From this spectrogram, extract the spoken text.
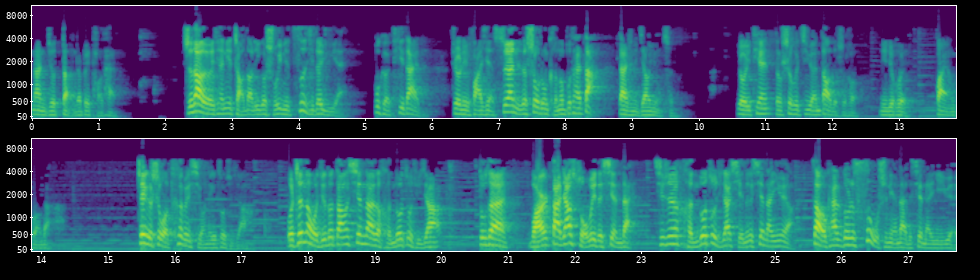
那你就等着被淘汰了。直到有一天你找到了一个属于你自己的语言，不可替代的，这时候你发现，虽然你的受众可能不太大，但是你将永存。有一天等社会机缘到的时候，你就会发扬光大。这个是我特别喜欢的一个作曲家。我真的我觉得，当现在的很多作曲家都在玩大家所谓的现代，其实很多作曲家写那个现代音乐啊。在我看来，都是四五十年代的现代音乐。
